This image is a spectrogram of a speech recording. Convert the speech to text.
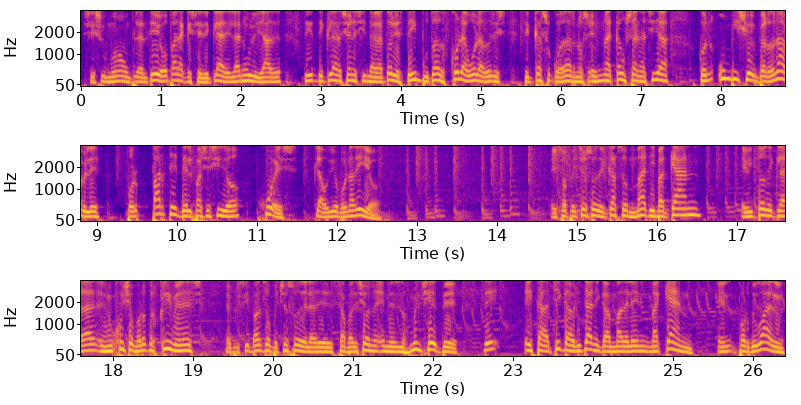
se sumó a un planteo para que se declare la nulidad de declaraciones indagatorias de imputados colaboradores del caso Cuadernos en una causa nacida con un vicio imperdonable por parte del fallecido juez Claudio Bonadío. El sospechoso del caso Matty McCann evitó declarar en un juicio por otros crímenes. El principal sospechoso de la desaparición en el 2007 de esta chica británica, Madeleine McCann, en Portugal,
